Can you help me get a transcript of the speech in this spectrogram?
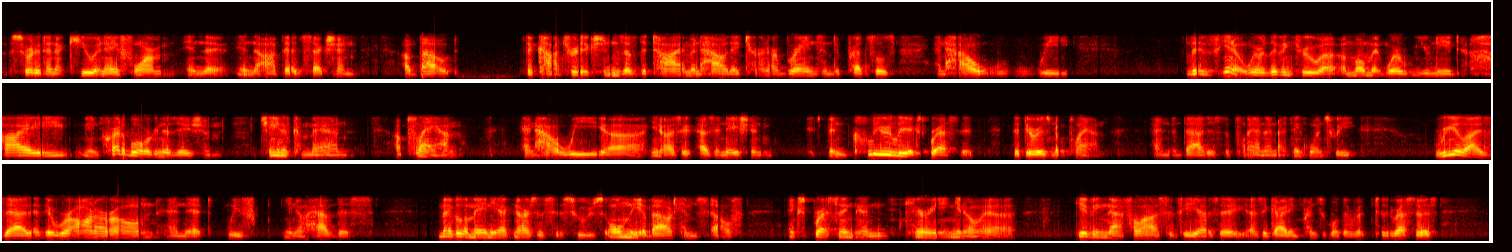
sort of in a Q&A form in the in the op-ed section about the contradictions of the time and how they turn our brains into pretzels and how we live, you know, we're living through a, a moment where you need high, incredible organization, chain of command, a plan, and how we, uh, you know, as a, as a nation, it's been clearly expressed that, that there is no plan and that that is the plan. And I think once we realize that that we're on our own and that we've you know have this megalomaniac narcissist who's only about himself, expressing and carrying you know uh, giving that philosophy as a as a guiding principle to, to the rest of us.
